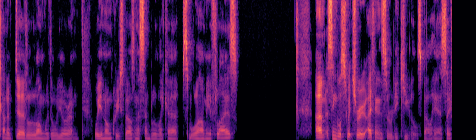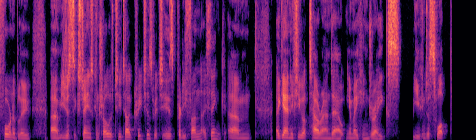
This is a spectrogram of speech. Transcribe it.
kind of durdle along with all your um, all your non-creature spells and assemble like a small army of flyers. Um, a single switcheroo, I think this is a really cute little spell here. So four and a blue, um, you just exchange control of two target creatures, which is pretty fun, I think. Um, again, if you've got Talrand out, you're making drakes, you can just swap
